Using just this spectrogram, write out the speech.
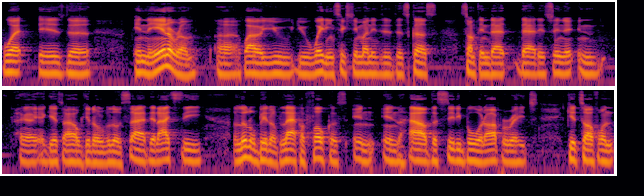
what is the in the interim uh, while you you waiting sixty money to discuss something that that is in in I I guess I'll get over the side that I see a little bit of lack of focus in in how the city board operates, gets off on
